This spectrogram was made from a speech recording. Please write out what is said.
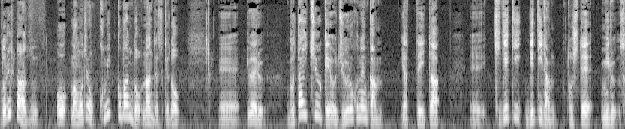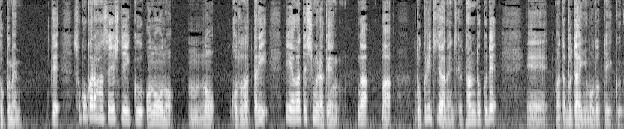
ドリフターズを、まあもちろんコミックバンドなんですけど、えーいわゆる舞台中継を16年間やっていた、えー喜劇劇団として見る側面で、そこから派生していく各々のことだったり、で、やがて志村けんが、まあ、独立ではないんですけど、単独で、えーまた舞台に戻っていく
